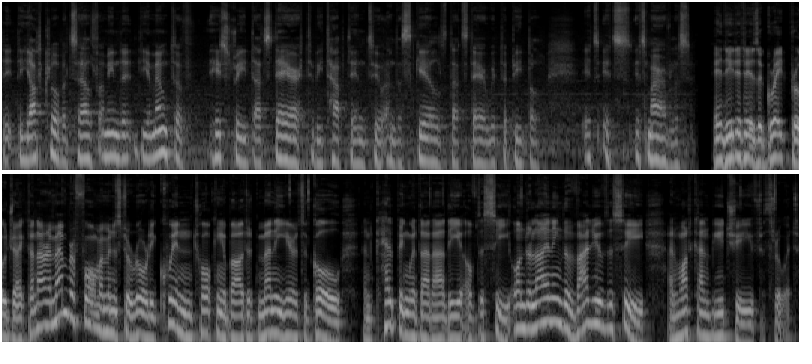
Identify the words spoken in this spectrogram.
the, the yacht club itself. I mean, the, the amount of history that's there to be tapped into and the skills that's there with the people, it's, it's, it's marvellous. Indeed, it is a great project, and I remember former Minister Ruairi Quinn talking about it many years ago and helping with that idea of the sea, underlining the value of the sea and what can be achieved through it.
